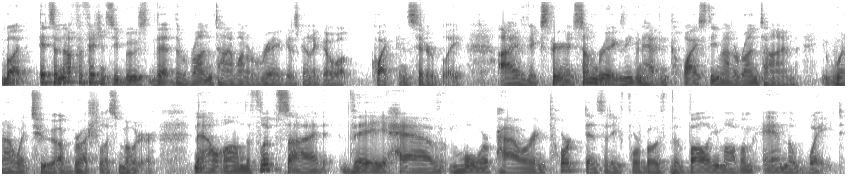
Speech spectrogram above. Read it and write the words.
But it's enough efficiency boost that the runtime on a rig is going to go up quite considerably. I've experienced some rigs even having twice the amount of runtime when I went to a brushless motor. Now, on the flip side, they have more power and torque density for both the volume of them and the weight.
